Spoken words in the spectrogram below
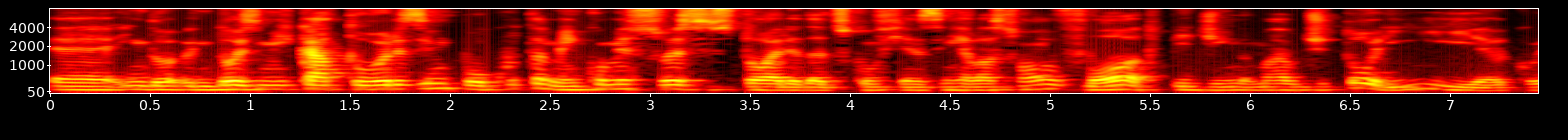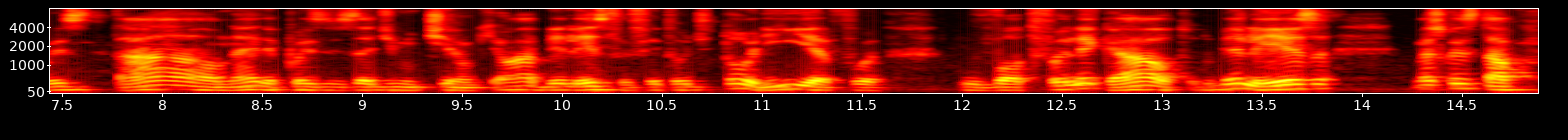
é, em, do, em 2014 um pouco também começou essa história da desconfiança em relação ao voto, pedindo uma auditoria, coisa e tal, né? Depois eles admitiram que, ah, beleza, foi feita auditoria, foi, o voto foi legal, tudo beleza, mas coisa e tal.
